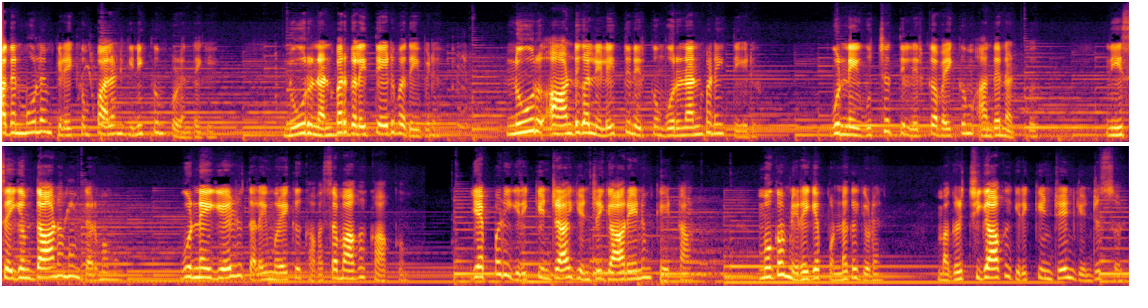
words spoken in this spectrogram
அதன் மூலம் கிடைக்கும் பலன் இனிக்கும் குழந்தையே. நூறு நண்பர்களை தேடுவதை விட நூறு ஆண்டுகள் நிலைத்து நிற்கும் ஒரு நண்பனை தேடு. உன்னை உச்சத்தில் நிற்க வைக்கும் அந்த நட்பு. நீ செய்யும் தானமும் தர்மமும். உன்னை ஏழு தலைமுறைக்கு கவசமாக காக்கும். எப்படி இருக்கின்றாய் என்று யாரேனும் கேட்டால் முகம் நிறைய புன்னகையுடன் மகிழ்ச்சியாக இருக்கின்றேன் என்று சொல்.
